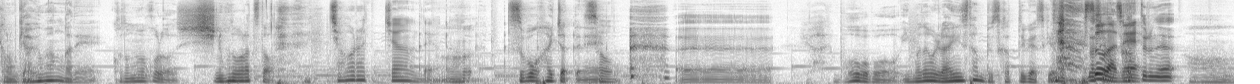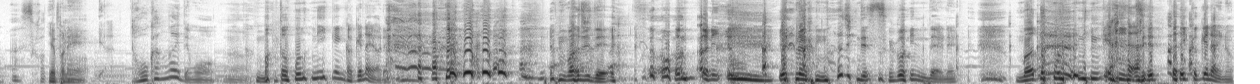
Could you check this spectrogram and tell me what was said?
確かにギャグ漫画で子供の頃死ぬほど笑ってたわ。めっちゃ笑っちゃうんだよな。ツボン入っちゃってね。そう。えボーボーボーいまだに LINE スタンプ使ってるぐらい好きだよ。ー そうだね。使ってるね。あー使ってるやっぱねいやどう考えても、まともな人間書けないよあれ マジで。本当に。いやなんかマジですごいんだよね。まともな人間に絶対書けないの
